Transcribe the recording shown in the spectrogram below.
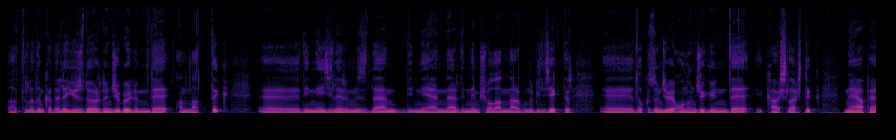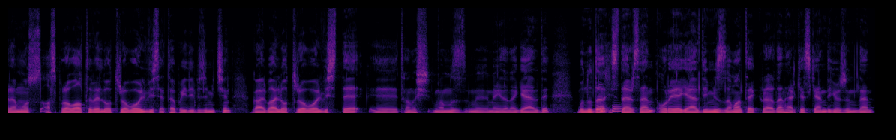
hatırladığım kadarıyla 104. bölümde anlattık. E, dinleyicilerimizden dinleyenler, dinlemiş olanlar bunu bilecektir. E, 9. ve 10. günde karşılaştık. Nea Peramos, Asprovaltı ve Lotra Volvis etapıydı bizim için. Galiba Lotra Volvis'te e, tanışmamız meydana geldi. Bunu da istersen oraya geldiğimiz zaman tekrardan herkes kendi gözünden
